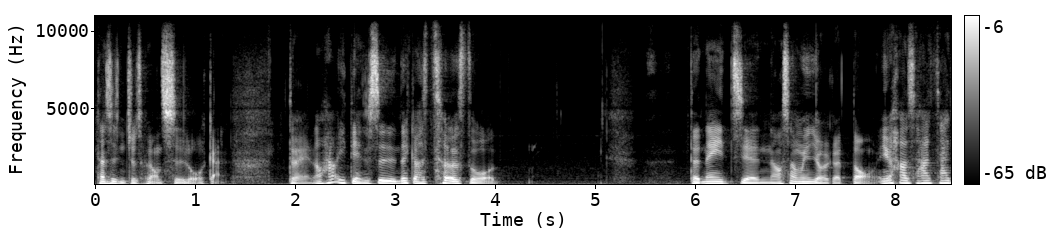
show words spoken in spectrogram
但是你就是会有赤裸感。对，然后还有一点是那个厕所的那一间，然后上面有一个洞，因为它是它在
